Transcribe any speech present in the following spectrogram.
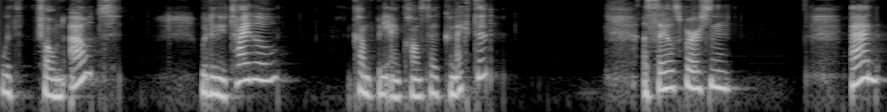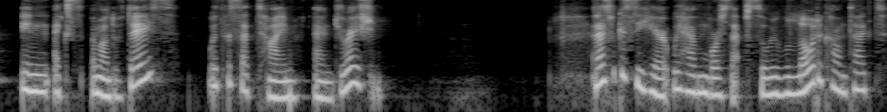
with phone out, with a new title, company and contact connected, a salesperson, and in X amount of days with a set time and duration. And as we can see here, we have more steps. So we will load a contact,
